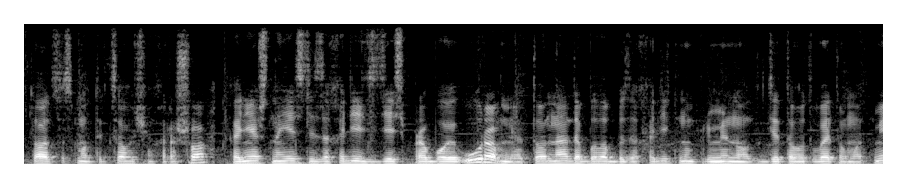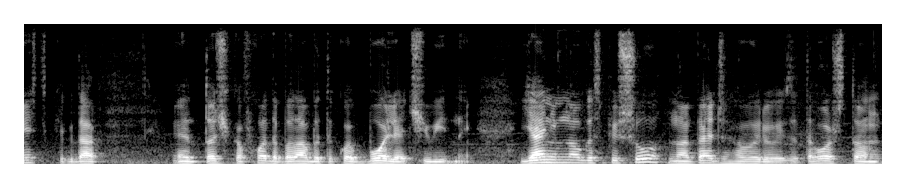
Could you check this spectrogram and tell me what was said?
ситуация смотрится очень хорошо. Конечно, если заходить здесь в пробой уровня, то надо было бы заходить, ну, примерно вот где-то вот в этом вот месте, когда э, точка входа была бы такой более очевидной. Я немного спешу, но опять же говорю, из-за того, что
